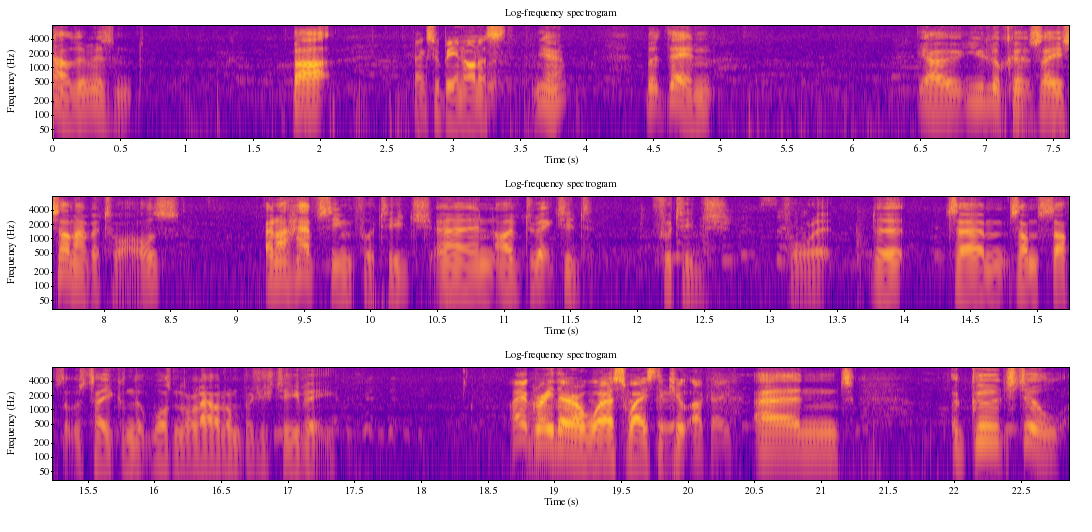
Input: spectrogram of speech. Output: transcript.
No, there isn't. But Thanks for being honest. Yeah, but then, you know, you look at say some abattoirs, and I have seen footage, and I've directed footage for it that um, some stuff that was taken that wasn't allowed on British TV, I agree there are worse ways to kill. Okay. and a good still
